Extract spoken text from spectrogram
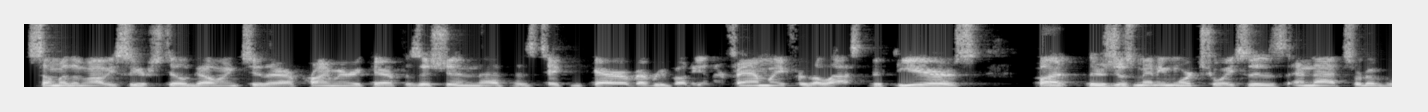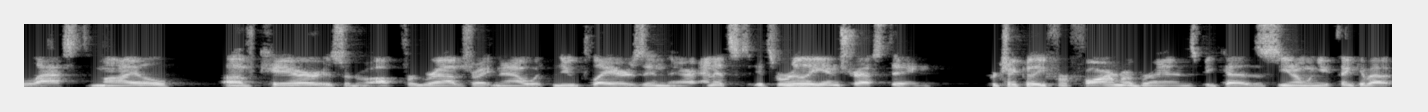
Some of them obviously are still going to their primary care physician that has taken care of everybody in their family for the last 50 years. But there's just many more choices. And that sort of last mile of care is sort of up for grabs right now with new players in there. And it's, it's really interesting particularly for pharma brands, because, you know, when you think about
